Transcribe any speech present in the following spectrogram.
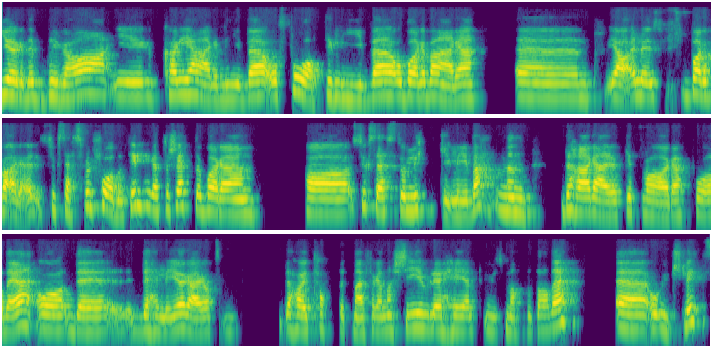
gjøre det bra i karrierelivet og få til livet og bare være eh, Ja, eller bare være suksessfull, få det til, rett og slett. Og bare ha suksess og lykke i livet. Men det her er jo ikke svaret på det. Og det det heller gjør, er at det har jo tappet meg for energi. Jeg ble helt utmattet av det og utslitt.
